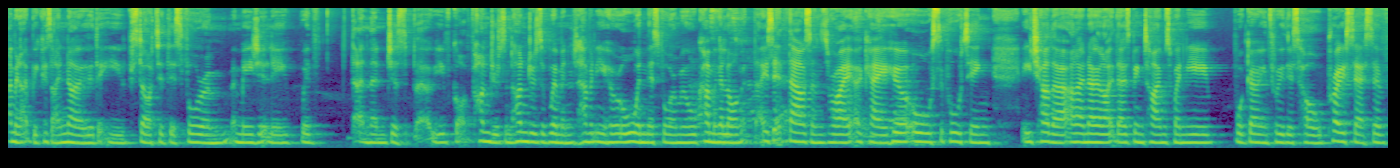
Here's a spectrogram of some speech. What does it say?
I mean, because I know that you started this forum immediately with and then just uh, you've got hundreds and hundreds of women, haven't you, who are all in this forum, who are all coming along. Is it thousands, right? Okay, who are all supporting each other. And I know like there's been times when you were going through this whole process of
